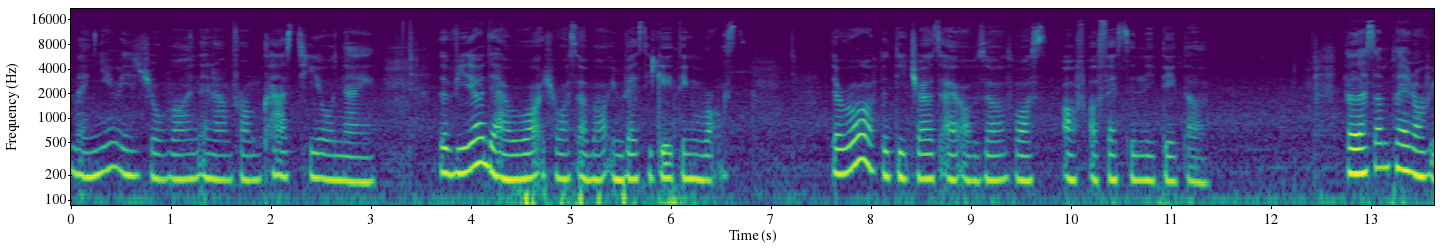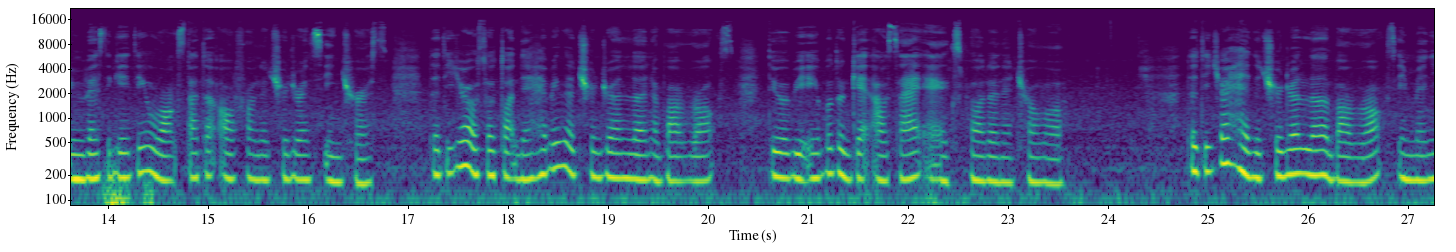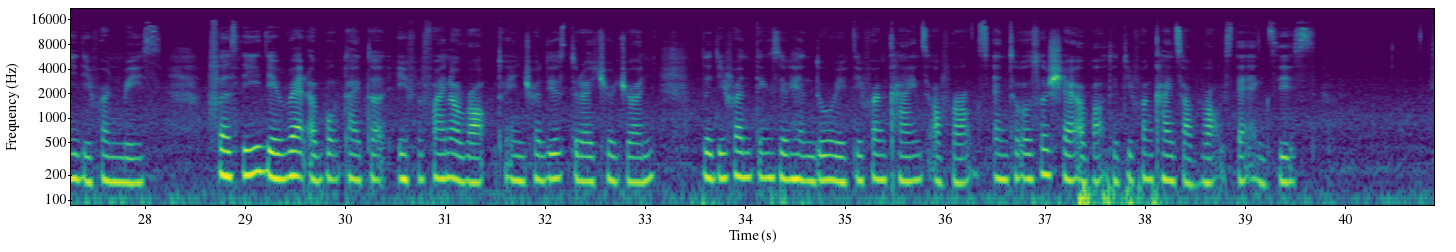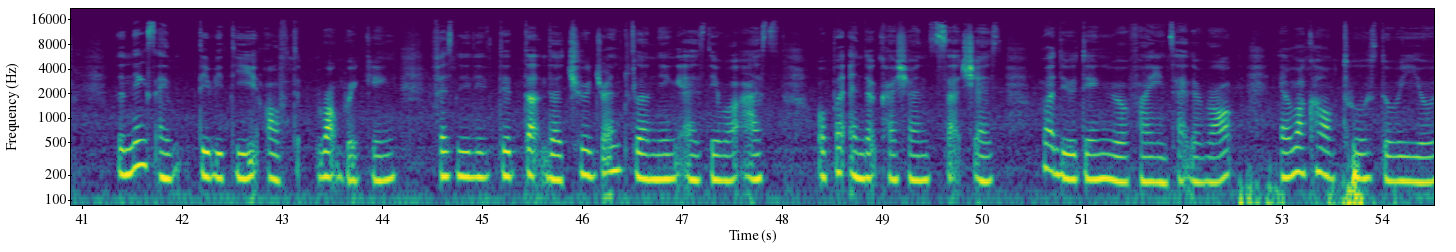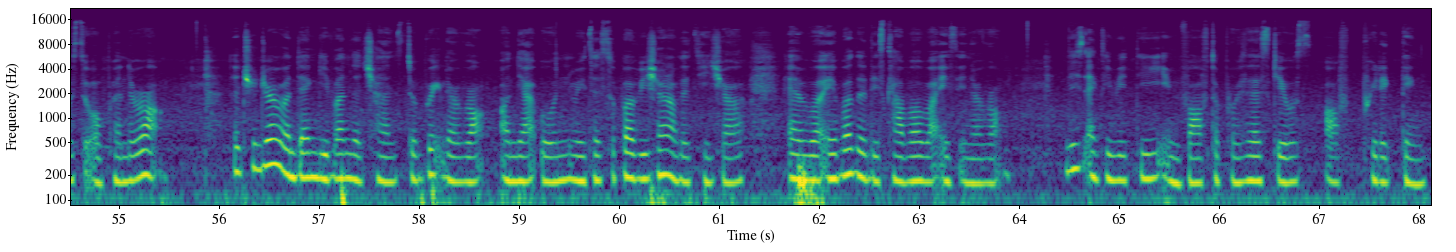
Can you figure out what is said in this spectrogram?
My name is Jovan and I'm from class T09. The video that I watched was about investigating rocks. The role of the teachers I observed was of a facilitator. The lesson plan of investigating rocks started off from the children's interest. The teacher also thought that having the children learn about rocks, they will be able to get outside and explore the natural world. The teacher had the children learn about rocks in many different ways. Firstly, they read a book titled If You Find a Rock to introduce to the children the different things you can do with different kinds of rocks and to also share about the different kinds of rocks that exist. The next activity of rock breaking facilitated the children's learning as they were asked open ended questions such as What do you think we will find inside the rock? and what kind of tools do we use to open the rock? The children were then given the chance to break the rock on their own with the supervision of the teacher and were able to discover what is in the rock. This activity involved the process skills of predicting.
